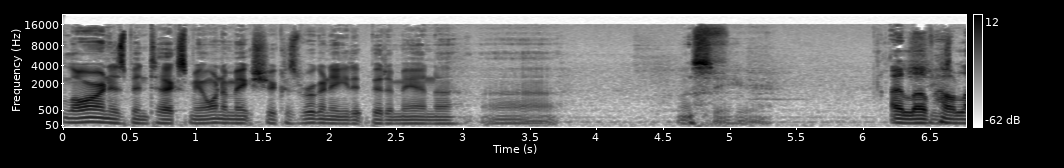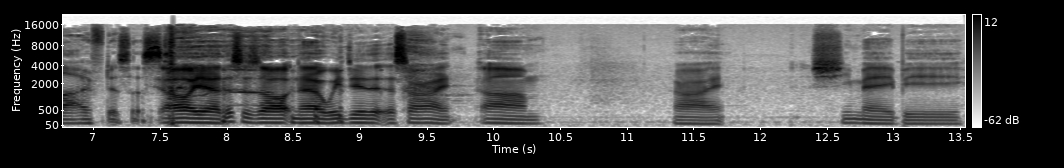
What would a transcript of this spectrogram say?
Lauren has been texting me. I want to make sure because we're going to eat at Bida Manda. Uh, let's see here. I love she's- how live this is. Oh yeah, this is all. No, we did it. That's all right. Um, all right. She may be.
